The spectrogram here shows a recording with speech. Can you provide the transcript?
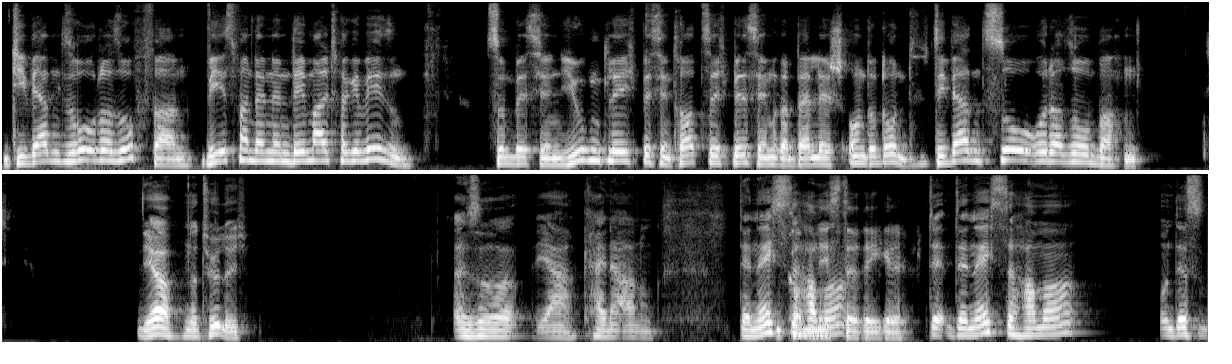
die werden so oder so fahren. Wie ist man denn in dem Alter gewesen? So ein bisschen jugendlich, bisschen trotzig, bisschen rebellisch und und und. Sie werden es so oder so machen. Ja, natürlich. Also, ja, keine Ahnung. Der nächste Hammer. Nächste Regel. Der, der nächste Hammer und das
